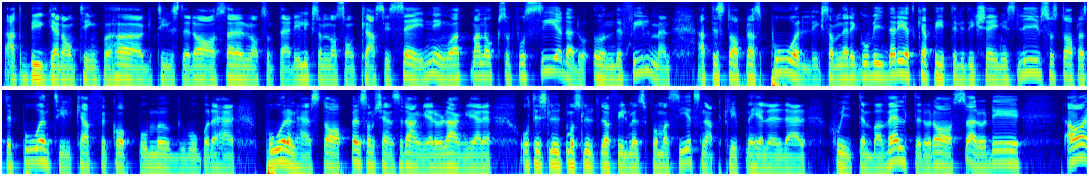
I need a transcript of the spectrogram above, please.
att bygga någonting på hög tills det rasar eller något sånt där. Det är liksom någon sån klassisk sägning och att man också får se det då under filmen, att det staplas på liksom, när det går vidare i ett kapitel i Dick Cheneys liv så staplas det på en till kaffekopp och mugg och på det här, på den här stapeln som känns rangligare och rangligare och till slut mot slutet av filmen så får man se ett snabbt klipp när hela det där skiten bara välter och rasar och det är Ja,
